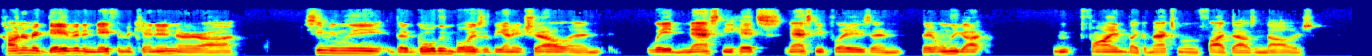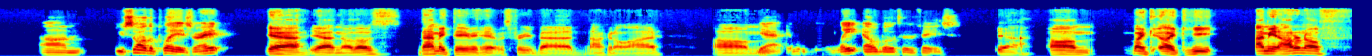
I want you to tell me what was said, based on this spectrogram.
Connor McDavid and Nathan MacKinnon are uh, seemingly the golden boys of the NHL and laid nasty hits, nasty plays, and they only got fined like a maximum of five thousand dollars. Um, you saw the plays, right? yeah, yeah, no, those that McDavid hit was pretty bad, not gonna lie. Um Yeah, it was a late elbow to the face. Yeah. Um like like he I mean, I don't know if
